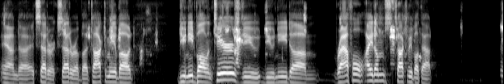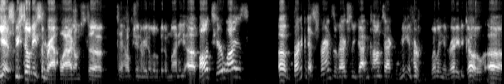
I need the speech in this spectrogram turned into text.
and uh, et cetera, et cetera. But talk to me about: Do you need volunteers? Do you do you need um, raffle items? Talk to me about that. Yes, we still need some raffle items to to help generate a little bit of money. Uh, volunteer wise, uh, Bernadette's friends have actually got in contact with me and are willing and ready to go. Uh,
